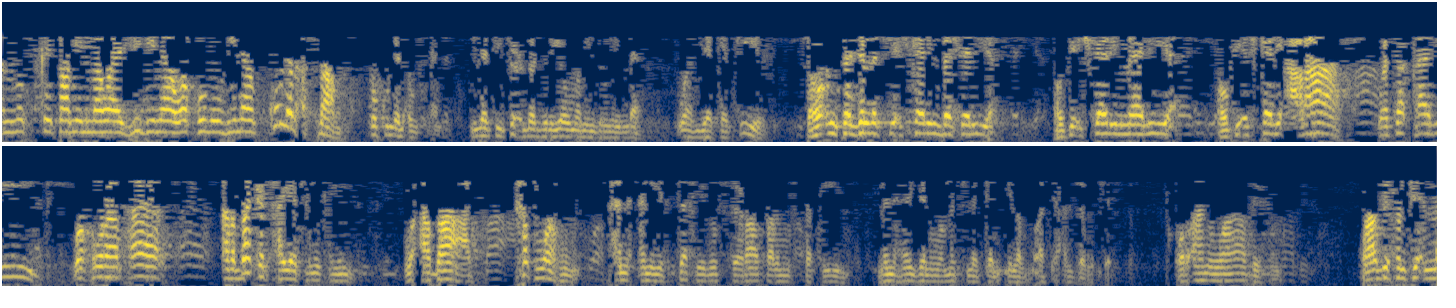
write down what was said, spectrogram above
أن نسقط من مواجدنا وقلوبنا كل الأصنام وكل الأوثان التي تعبد اليوم من دون الله وهي كثير سواء تجلت في أشكال بشرية أو في أشكال مالية أو في أشكال أعراف وتقاليد. وخرافات أربكت حياة المسلمين وأضاعت خطوهم. عن أن يتخذوا الصراط المستقيم منهجا ومسلكا إلى الله عز وجل؟ القرآن واضح. واضح في أن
